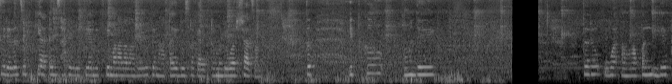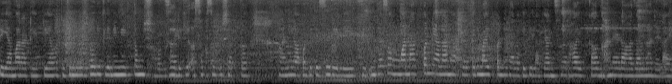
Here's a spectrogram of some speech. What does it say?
सिरियलच इतकी अटेंड झालेली होती आणि इतकी मनाला लागलेली होती आणि आता हे दुसरं कॅरेक्टर म्हणजे वर्षाचं तर इतकं म्हणजे तर व आपण जे प्रिया मराठे प्रिया तिची न्यूज बघितली. आणि मी एकदम शॉक झाली की असं कसं होऊ शकतं? आणि आपण तिथे सिरियली म्हणजे असं मनात पण नाही आला आणि आपल्याला कधी माहीत पण नाही झालं की तिला कॅन्सर हा इतका घाणेरडा आजार झालेला आहे.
